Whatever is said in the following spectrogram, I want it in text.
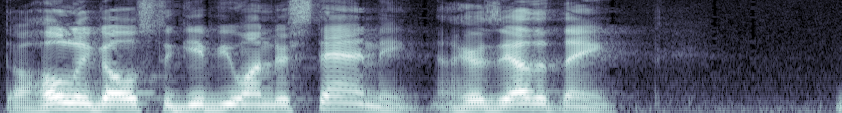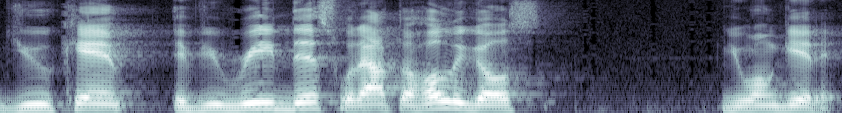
the Holy Ghost to give you understanding. Now, here's the other thing. You can't, if you read this without the Holy Ghost, you won't get it.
